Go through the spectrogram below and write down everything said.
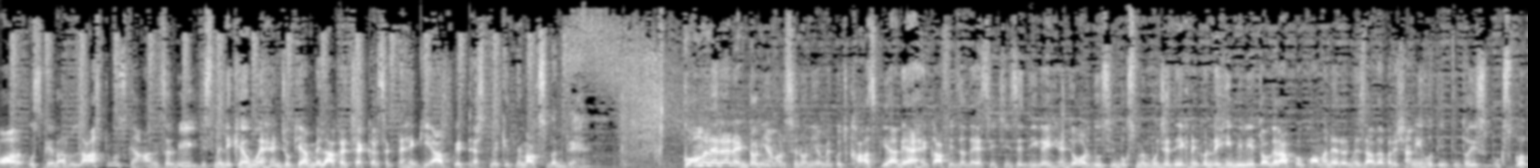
और उसके बाद लास्ट में उसके आंसर भी इसमें लिखे हुए हैं, जो कि आप मिलाकर चेक कर सकते हैं कि आपके टेस्ट में कितने मार्क्स बनते हैं। कॉमन एरर एंटोनियम और सिनोनियम में कुछ खास किया गया है, काफ़ी ज़्यादा ऐसी चीज़ें दी गई हैं जो और दूसरी बुक्स में मुझे देखने को नहीं मिली। तो अगर आपको कॉमन एरर में ज़्यादा परेशानी होती थी तो इस बुक्स को,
